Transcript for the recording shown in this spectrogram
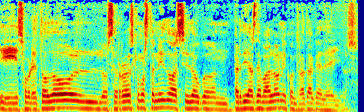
y sobre todo los errores que hemos tenido han sido con pérdidas de balón y contraataque de ellos.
